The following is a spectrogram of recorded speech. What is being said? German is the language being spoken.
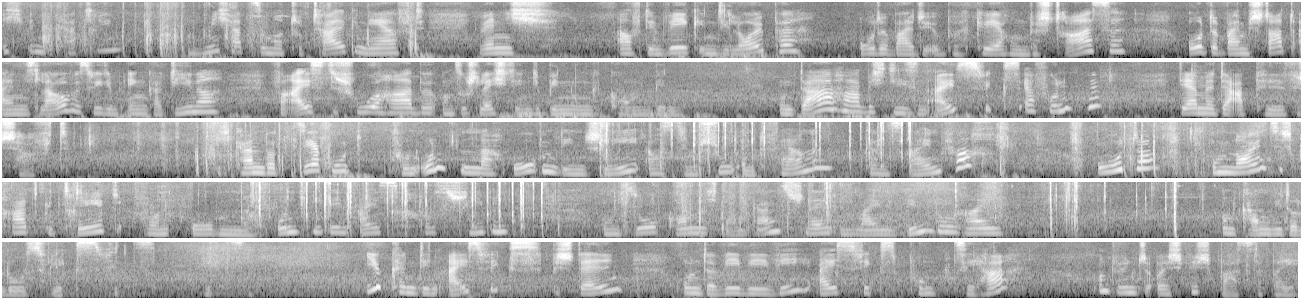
ich bin die Katrin und mich hat es immer total genervt, wenn ich auf dem Weg in die Loipe oder bei der Überquerung der Straße oder beim Start eines Laufes wie dem Engadiner vereiste Schuhe habe und so schlecht in die Bindung gekommen bin. Und da habe ich diesen Eisfix erfunden, der mir der Abhilfe schafft. Ich kann dort sehr gut von unten nach oben den Schnee aus dem Schuh entfernen, ganz einfach. Oder um 90 Grad gedreht von oben nach unten den Eis rausschieben. Und so komme ich dann ganz schnell in meine Bindung rein und kann wieder losflitzen. Ihr könnt den Eisfix bestellen unter www.eisfix.ch und wünsche euch viel Spaß dabei.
